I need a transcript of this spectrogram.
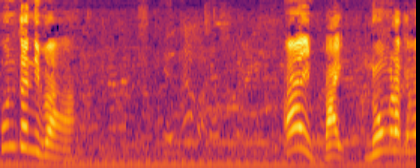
কোনটা নিবা? এই ভাই, নোংরা কেন?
